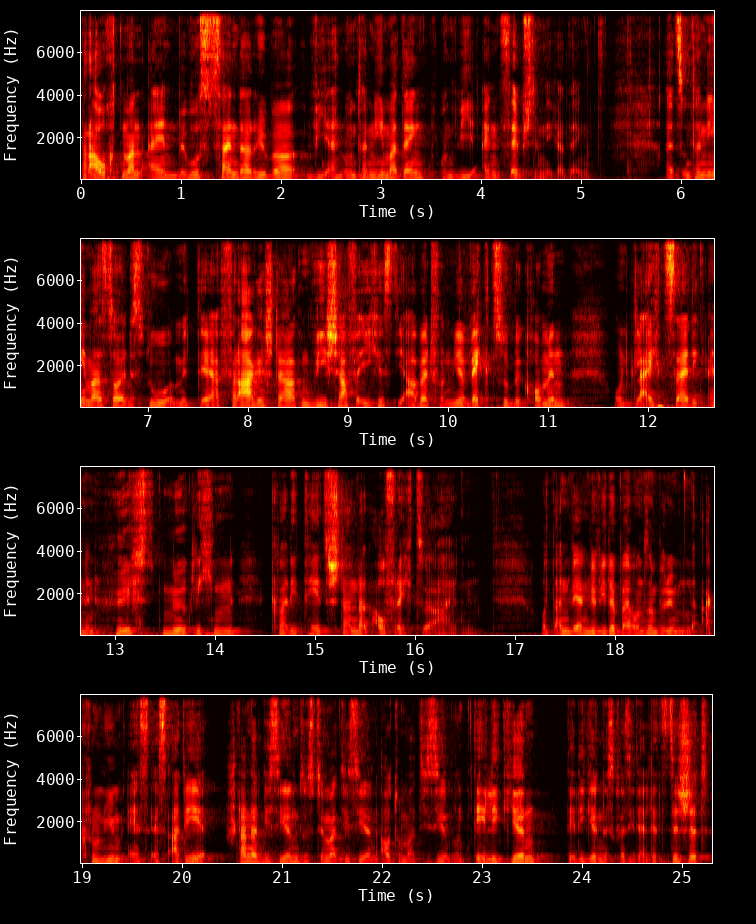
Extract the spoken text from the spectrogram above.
braucht man ein Bewusstsein darüber, wie ein Unternehmer denkt und wie ein Selbstständiger denkt. Als Unternehmer solltest du mit der Frage starten, wie schaffe ich es, die Arbeit von mir wegzubekommen und gleichzeitig einen höchstmöglichen Qualitätsstandard aufrechtzuerhalten. Und dann wären wir wieder bei unserem berühmten Akronym SSAD, standardisieren, systematisieren, automatisieren und delegieren. Delegieren ist quasi der letzte Schritt,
